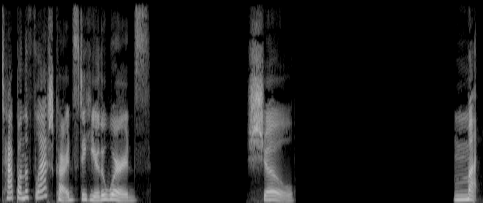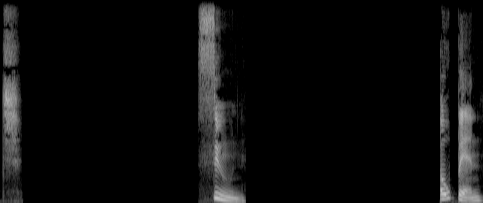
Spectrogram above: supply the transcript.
Tap on the flashcards to hear the words. Show. Much. Soon. Open.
